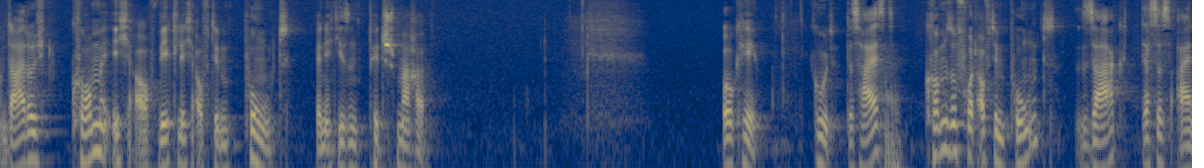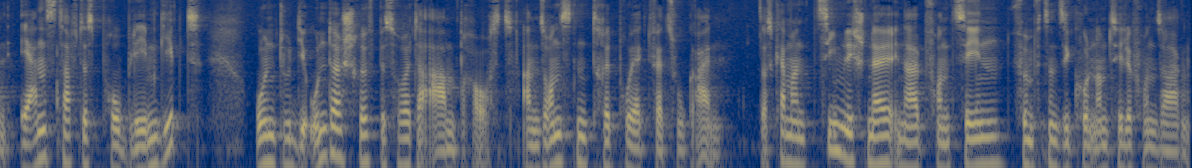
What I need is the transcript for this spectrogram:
Und dadurch komme ich auch wirklich auf den Punkt, wenn ich diesen Pitch mache. Okay, gut. Das heißt, komm sofort auf den Punkt, sag, dass es ein ernsthaftes Problem gibt und du die Unterschrift bis heute Abend brauchst. Ansonsten tritt Projektverzug ein. Das kann man ziemlich schnell innerhalb von 10, 15 Sekunden am Telefon sagen.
